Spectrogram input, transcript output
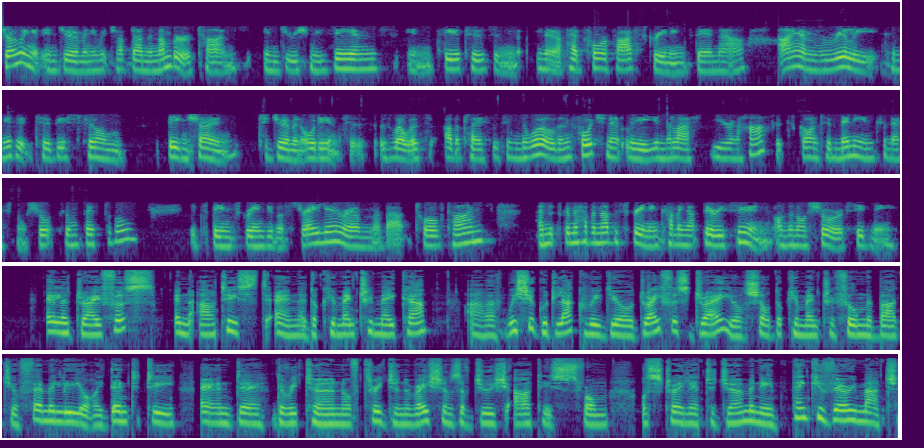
showing it in Germany, which I've done a number of times in Jewish museums, in theatres, and you know I've had four or five screenings there now. I am really committed to this film being shown to German audiences as well as other places in the world. And fortunately, in the last year and a half, it's gone to many international short film festivals. It's been screened in Australia um, about 12 times, and it's going to have another screening coming up very soon on the North Shore of Sydney. Ella Dreyfus, an artist and a documentary maker. I wish you good luck with your Dreyfus Drei, your short documentary film about your family, your identity, and uh, the return of three generations of Jewish artists from Australia to Germany. Thank you very much.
